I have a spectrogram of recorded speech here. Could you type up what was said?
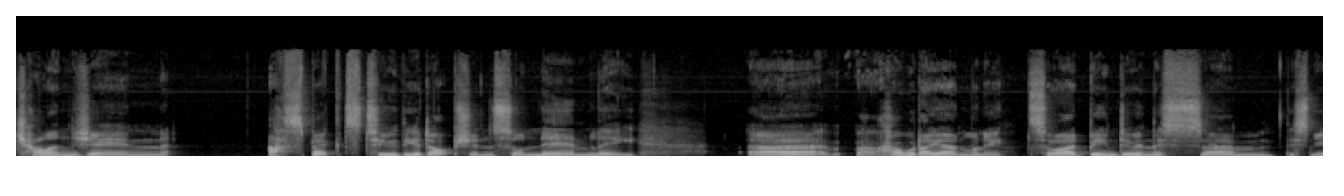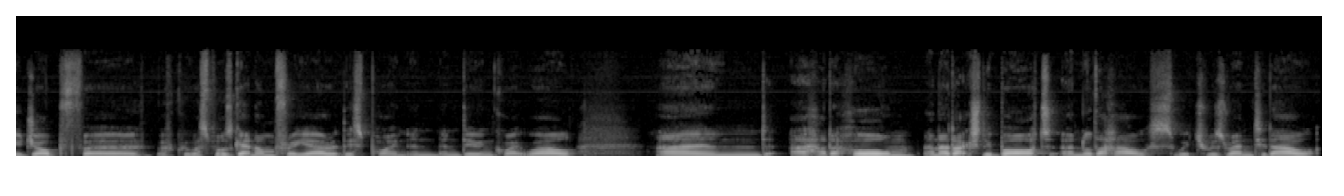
challenging aspects to the adoption. So, namely, uh, how would I earn money? So I'd been doing this um, this new job for I suppose getting on for a year at this point and, and doing quite well and I had a home, and I'd actually bought another house which was rented out.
